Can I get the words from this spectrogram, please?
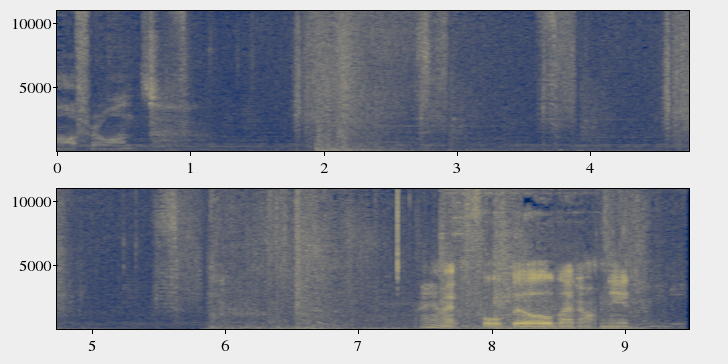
off for once. I am at full build. I don't need. Enemy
